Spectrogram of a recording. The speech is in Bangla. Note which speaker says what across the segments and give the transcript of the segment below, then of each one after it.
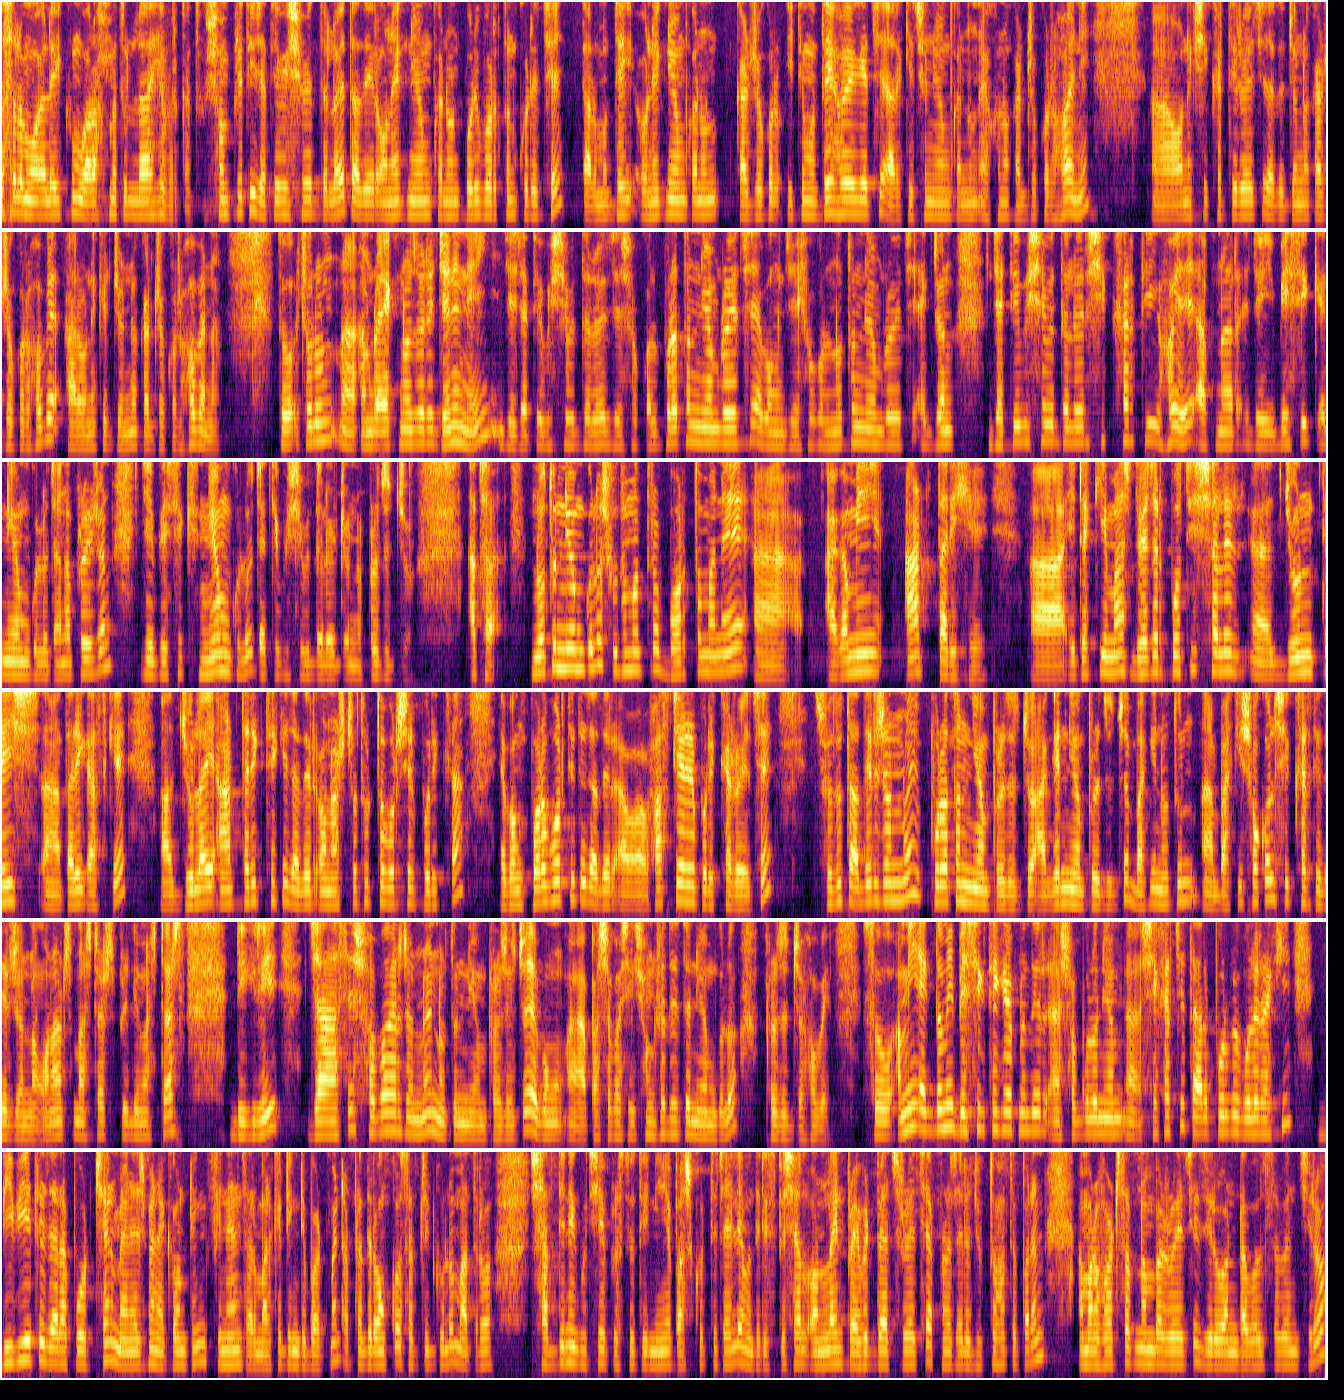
Speaker 1: আসসালামু আলাইকুম ওরহমতুল্লাহ বরকাত সম্প্রতি জাতীয় বিশ্ববিদ্যালয় তাদের অনেক নিয়মকানুন পরিবর্তন করেছে। তার মধ্যে অনেক নিয়মকানুন কার্যকর ইতিমধ্যেই হয়ে গেছে, আর কিছু নিয়মকানুন এখনও কার্যকর হয়নি। অনেক শিক্ষার্থী রয়েছে যাদের জন্য কার্যকর হবে আর অনেকের জন্য কার্যকর হবে না। তো চলুন আমরা এক নজরে জেনে নেই যে জাতীয় বিশ্ববিদ্যালয়ের যে সকল পুরাতন নিয়ম রয়েছে এবং যে সকল নতুন নিয়ম রয়েছে, একজন জাতীয় বিশ্ববিদ্যালয়ের শিক্ষার্থী হয়ে আপনার যেই বেসিক নিয়মগুলো জানা প্রয়োজন, যে বেসিক নিয়মগুলো জাতীয় বিশ্ববিদ্যালয়ের জন্য প্রযোজ্য। আচ্ছা নতুন নিয়মগুলো শুধুমাত্র বর্তমানে আগামী আট তারিখে এটা কি মাস? দু হাজার পঁচিশ সালের জুন তেইশ তারিখ আজকে। জুলাই আট তারিখ থেকে যাদের অনার্স চতুর্থ বর্ষের পরীক্ষা এবং পরবর্তীতে যাদের ফার্স্ট ইয়ারের পরীক্ষা রয়েছে, শুধু তাদের জন্যই পুরাতন নিয়ম প্রযোজ্য, আগের নিয়ম প্রযোজ্য, বাকি নতুন বাকি সকল শিক্ষার্থীদের জন্য, honours, masters, prelim masters, degree যা আছে সবার জন্য নতুন নিয়ম প্রযোজ্য এবং পাশাপাশি সংশোধিত নিয়মগুলো প্রযোজ্য হবে। সো আমি একদমই বেসিক থেকে আপনাদের সবগুলো নিয়ম শেখাচ্ছি। তার পূর্বে বলে রাখি বিবিএতে যারা পড়ছেন ম্যানেজমেন্ট অ্যাকাউন্টিং ফিনান্স আর মার্কেটিং ডিপার্টমেন্ট আপনাদের অঙ্ক সাবজেক্টগুলো মাত্র সাত দিনে গুছিয়ে প্রস্তুতি নিয়ে পাশ করতে চাইলে আমাদের স্পেশাল অনলাইন প্রাইভেট ব্যাচ রয়েছে, আপনারা চাইলে যুক্ত হতে পারেন। আমার হোয়াটসঅ্যাপ নাম্বার রয়েছে zero one double seven zero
